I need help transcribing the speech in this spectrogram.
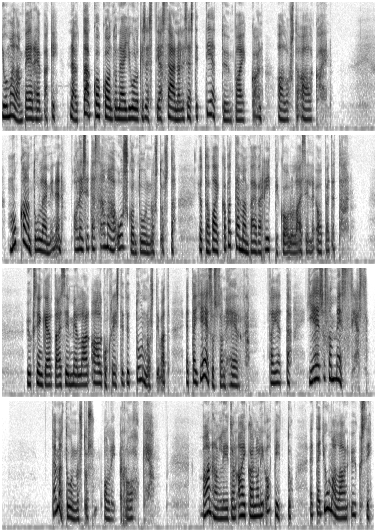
Jumalan perheväki näyttää kokoontuneen julkisesti ja säännöllisesti tiettyyn paikkaan alusta alkaen. Mukaan tuleminen oli sitä samaa uskon tunnustusta, jota vaikkapa tämän päivän rippikoululaisille opetetaan. Yksinkertaisimmillaan alkukristityt tunnustivat, että Jeesus on Herra tai että Jeesus on Messias. Tämä tunnustus oli rohkea. Vanhan liiton aikaan oli opittu, että Jumala on yksi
